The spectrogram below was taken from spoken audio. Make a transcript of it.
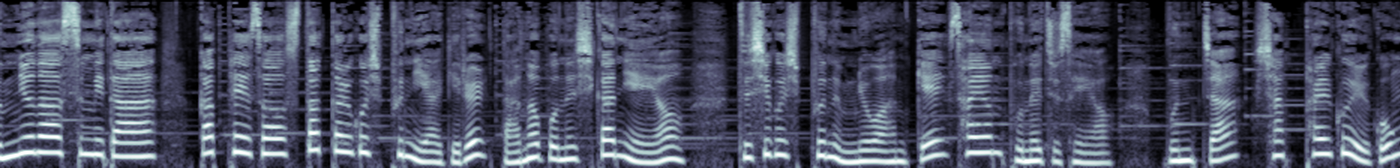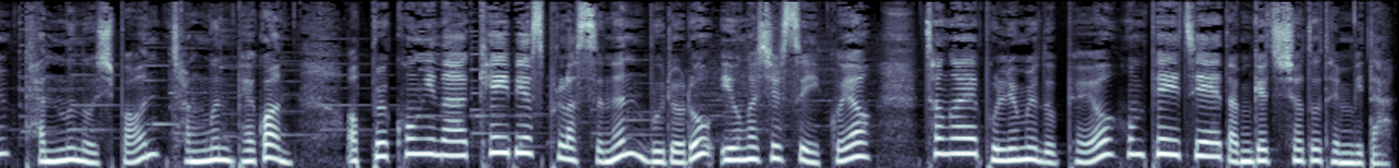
음료 나왔습니다. 카페에서 수다 떨고 싶은 이야기를 나눠보는 시간이에요. 드시고 싶은 음료와 함께 사연 보내주세요. 문자 8 9 1 0 단문 50원, 장문 100원, 어플 콩이나 KBS 플러스는 무료로 이용하실 수 있고요. 청하의 볼륨을 높여요. 홈페이지에 남겨주셔도 됩니다.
